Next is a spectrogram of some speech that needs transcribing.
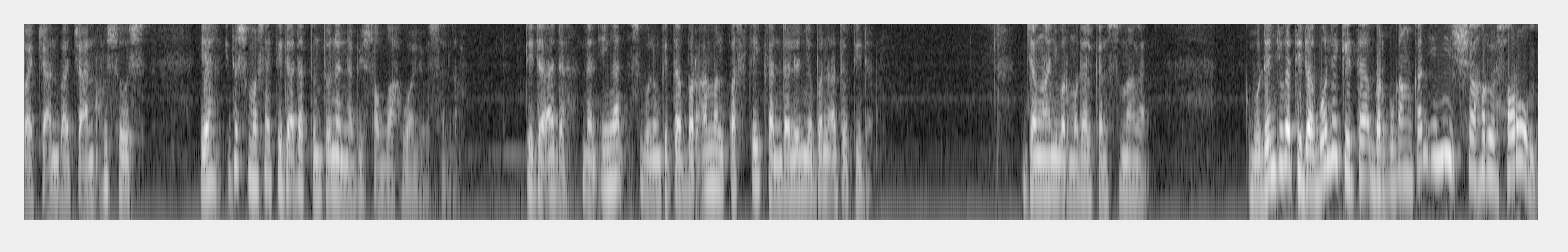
bacaan-bacaan khusus ya itu semua saya tidak ada tuntunan Nabi sallallahu alaihi wasallam tidak ada dan ingat sebelum kita beramal pastikan dalilnya benar atau tidak Jangan hanya bermodalkan semangat. Kemudian juga tidak boleh kita berpegangkan ini syahrul haram.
